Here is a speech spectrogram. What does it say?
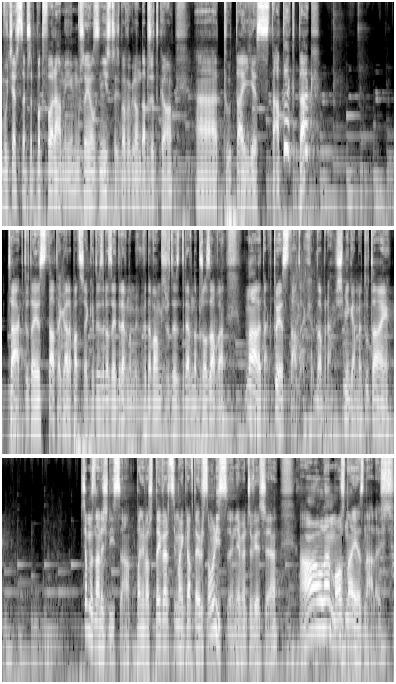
w ucieczce przed potworami. Muszę ją zniszczyć, bo wygląda brzydko. E, tutaj jest statek, tak? Tak, tutaj jest statek, ale patrzę jaki to jest rodzaj drewna. Wydawało mi się, że to jest drewno brzozowe. No ale tak, tu jest statek. Dobra, śmigamy tutaj. Chciałbym znaleźć lisa, ponieważ w tej wersji Minecrafta już są lisy, nie wiem czy wiecie, ale można je znaleźć.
